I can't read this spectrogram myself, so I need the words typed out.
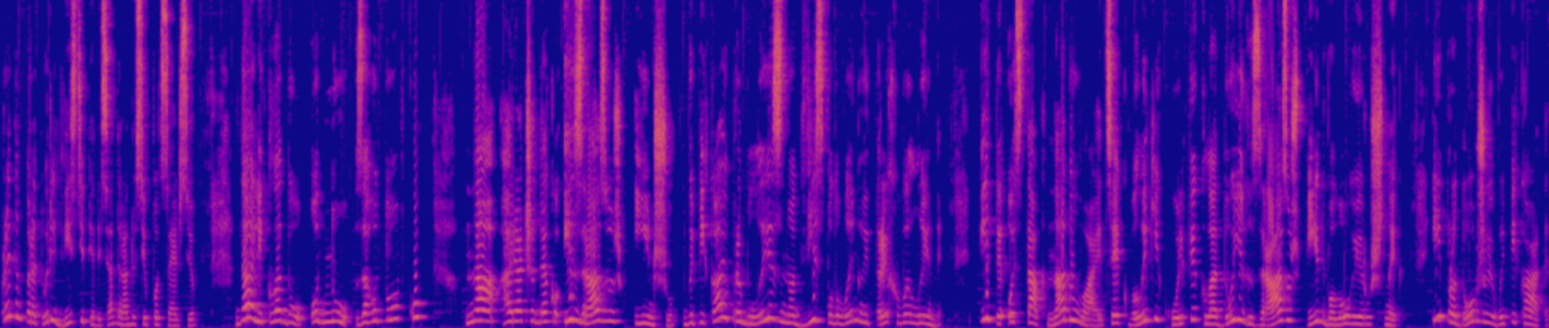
при температурі 250 градусів по Цельсію. Далі кладу одну заготовку на гаряче деко і зразу ж іншу. Випікаю приблизно 2,5-3 хвилини. Піти ось так надувається, як великі кульки, кладу їх зразу ж під вологий рушник і продовжую випікати.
